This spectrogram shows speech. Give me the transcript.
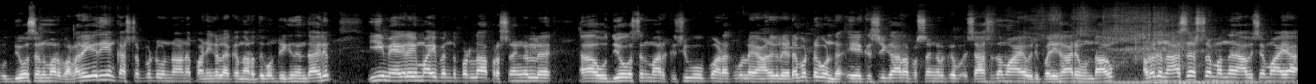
ഉദ്യോഗസ്ഥന്മാർ വളരെയധികം കഷ്ടപ്പെട്ടുകൊണ്ടാണ് പണികളൊക്കെ നടത്തിക്കൊണ്ടിരിക്കുന്നത് എന്തായാലും ഈ മേഖലയുമായി ബന്ധപ്പെട്ടുള്ള പ്രശ്നങ്ങളിൽ ഉദ്യോഗസ്ഥന്മാർ കൃഷി വകുപ്പ് അടക്കമുള്ള ആളുകൾ ഇടപെട്ടുകൊണ്ട് ഈ കൃഷിക്കാരുടെ പ്രശ്നങ്ങൾക്ക് ശാശ്വതമായ ഒരു പരിഹാരം ഉണ്ടാകും. അവർക്ക് നാശനഷ്ടം വന്നതിന് ആവശ്യമായ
